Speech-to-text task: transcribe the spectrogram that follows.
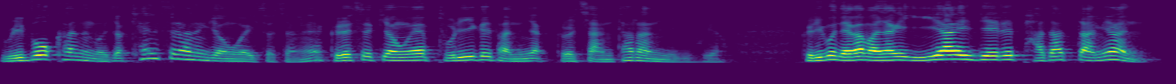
리보크 하는 거죠. 캔슬하는 경우가 있었잖아요. 그랬을 경우에 불이익을 받느냐? 그렇지 않다라는 얘기고요. 그리고 내가 만약에 EIDL을 받았다면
